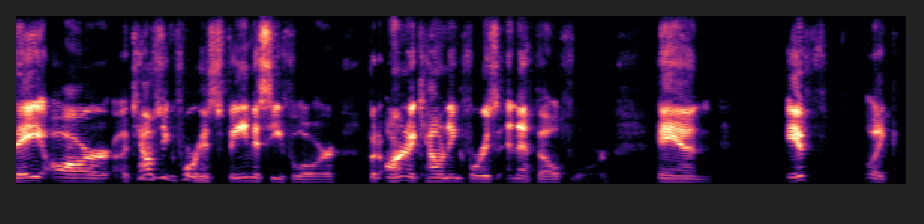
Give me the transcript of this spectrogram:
they are accounting for his fantasy floor, but aren't accounting for his NFL floor. And if like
